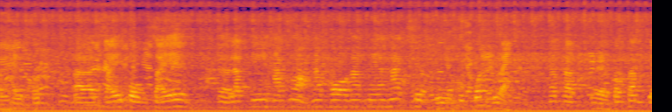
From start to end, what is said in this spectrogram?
อให้คนเออใสโปร่งใสเออรักที่ฮักน้องฮักพ่อฮักแม่ฮักลูกอยู่ทุกคนด้วยนะครับเออต้องตั้งใจ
